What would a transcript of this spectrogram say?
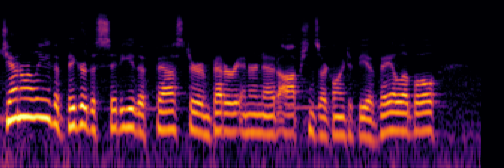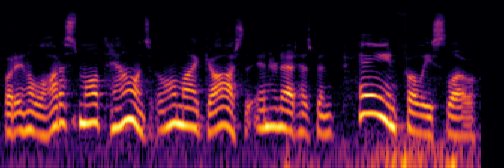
Generally, the bigger the city, the faster and better internet options are going to be available. But in a lot of small towns, oh my gosh, the internet has been painfully slow.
